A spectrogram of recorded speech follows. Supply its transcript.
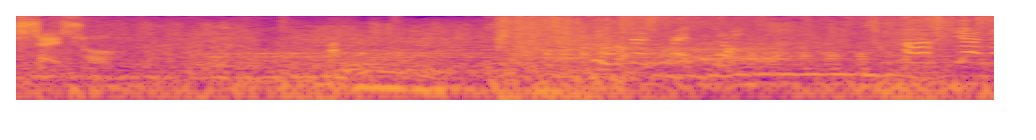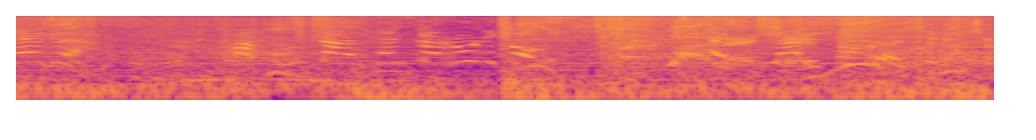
es eso? ¡Un espectro! ¡Magia negra! ¡Apunta al centro rúnico! ¡La. ¡Mira ese bicho!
